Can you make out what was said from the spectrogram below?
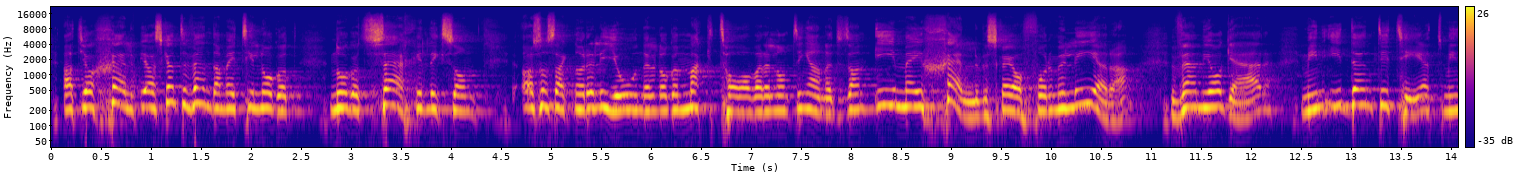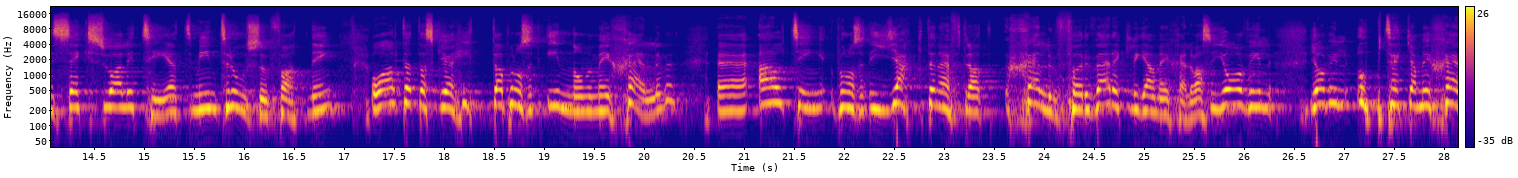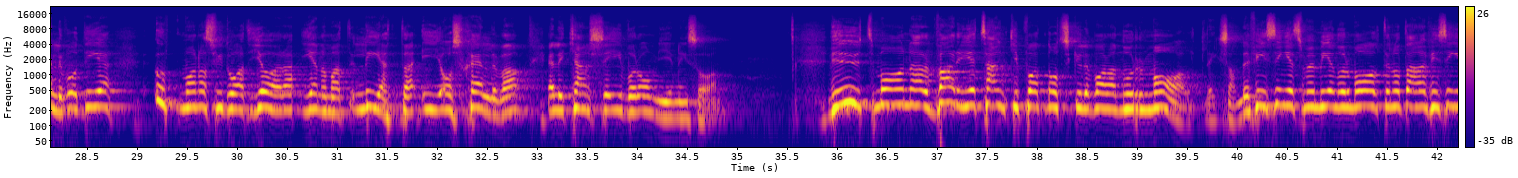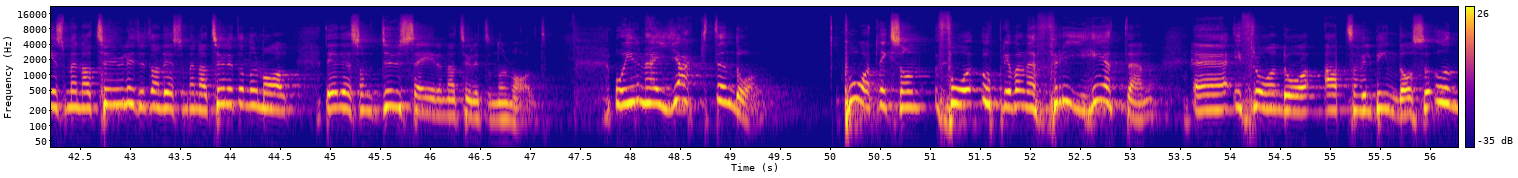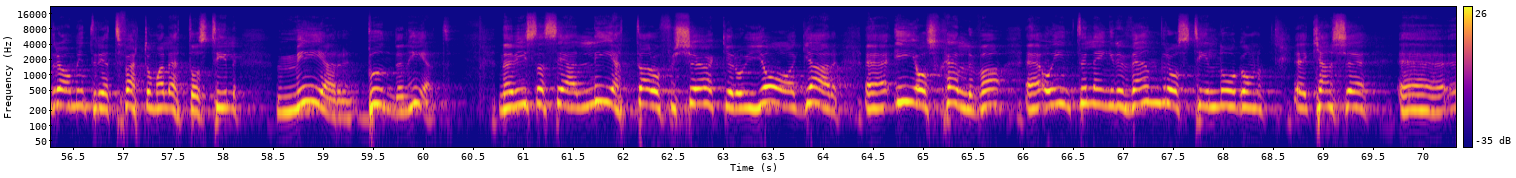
Att jag själv, jag ska inte vända mig till något, något särskilt liksom, ja, som sagt någon religion eller någon makthavare eller någonting annat. Utan i mig själv ska jag formulera vem jag är, min identitet, min sexualitet, min trosuppfattning. Och allt detta ska jag hitta på något sätt inom mig själv. Eh, allting på något sätt i jakten efter att självförverkliga mig själv. Alltså jag vill, jag vill upptäcka mig själv och det uppmanas vi då att göra genom att leta i oss själva eller kanske i vår omgivning så. Vi utmanar varje tanke på att något skulle vara normalt. Liksom. Det finns inget som är mer normalt än något annat. Det finns inget som är naturligt utan det som är naturligt och normalt det är det som du säger är naturligt och normalt. Och i den här jakten då på att liksom få uppleva den här friheten eh, ifrån då allt som vill binda oss så undrar jag om inte det tvärtom har lett oss till mer bundenhet. När vi så att säga letar och försöker och jagar eh, i oss själva eh, och inte längre vänder oss till någon eh, kanske eh,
